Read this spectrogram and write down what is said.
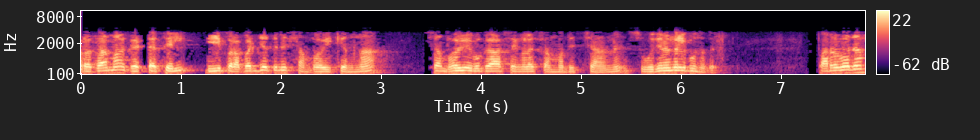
പ്രഥമ ഘട്ടത്തിൽ ഈ പ്രപഞ്ചത്തിന് സംഭവിക്കുന്ന സംഭവ വികാസങ്ങളെ സംബന്ധിച്ചാണ് സൂചന നൽകുന്നത്. പർവതം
